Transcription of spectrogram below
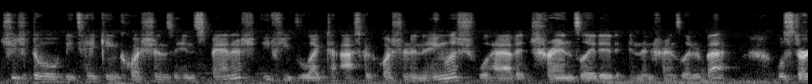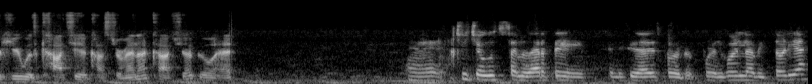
Chicho will be taking questions in Spanish. If you'd like to ask a question in English, we'll have it translated and then translated back. We'll start here with Katia Castrovena. Katia, go ahead. Eh, Chicho, gusto saludarte. Felicidades por, el gol y la victoria.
